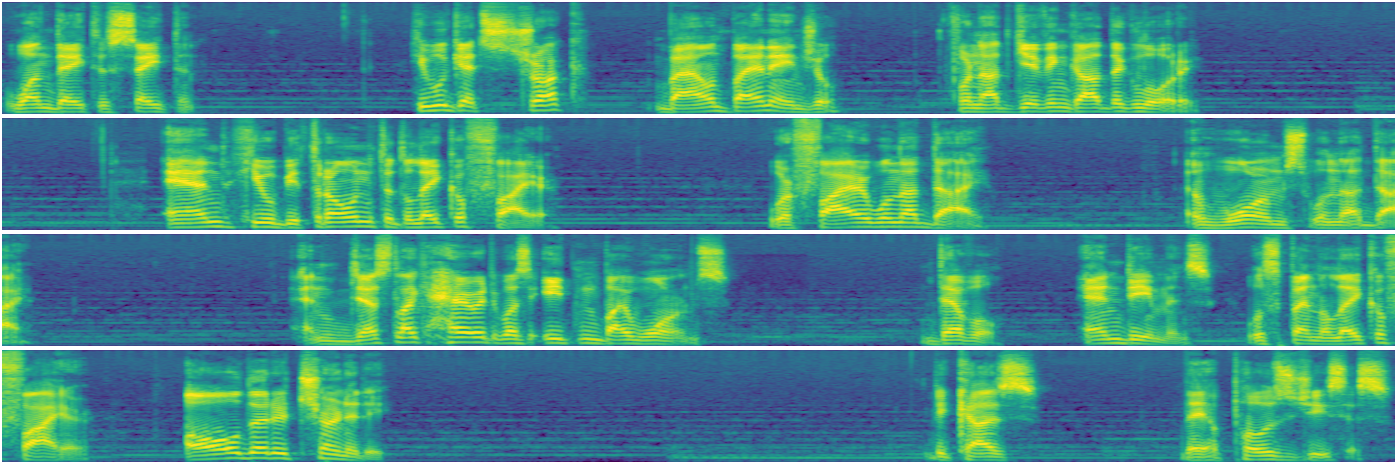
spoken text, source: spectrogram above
one day to Satan. He will get struck, bound by an angel for not giving God the glory. And he will be thrown into the lake of fire, where fire will not die and worms will not die. And just like Herod was eaten by worms, devil and demons will spend a lake of fire all their eternity because they oppose Jesus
